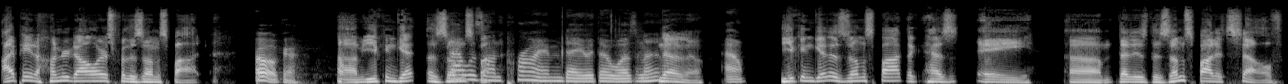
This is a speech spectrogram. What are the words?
I paid hundred dollars for the ZumSpot. Oh, okay. Um, you can get a Zoom that was spot. on Prime Day, though, wasn't it? no, no, no. Oh. You can get a ZumSpot that has a um that is the ZumSpot itself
